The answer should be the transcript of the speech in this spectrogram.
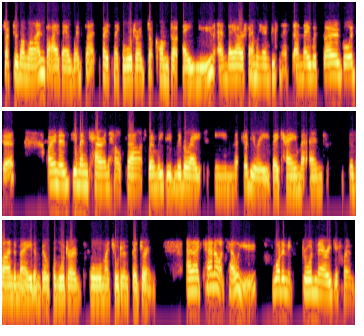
structures online via their website, spacemakerwardrobes.com.au. And they are a family owned business and they were so gorgeous. Owners Jim and Karen helped out when we did Liberate in February. They came and designed and made and built the wardrobes for my children's bedrooms. And I cannot tell you what an extraordinary difference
